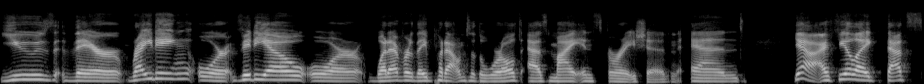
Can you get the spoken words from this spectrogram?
use their writing or video or whatever they put out into the world as my inspiration. And yeah, I feel like that's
